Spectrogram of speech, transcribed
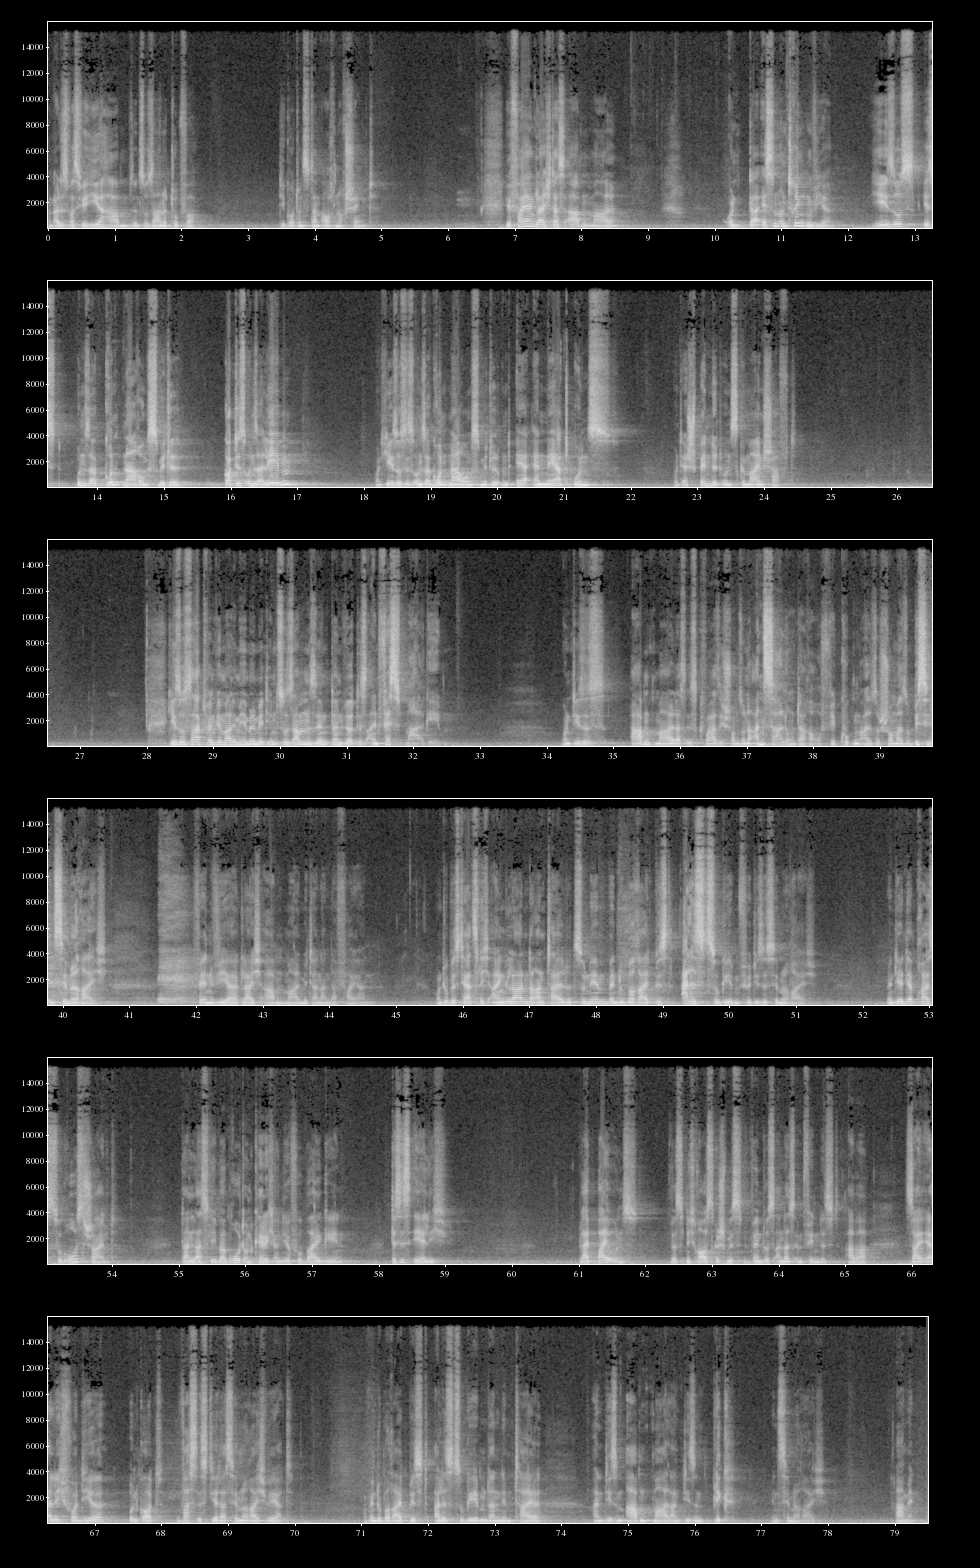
Und alles, was wir hier haben, sind so Sahnetupfer, die Gott uns dann auch noch schenkt. Wir feiern gleich das Abendmahl und da essen und trinken wir. Jesus ist unser Grundnahrungsmittel. Gott ist unser Leben und Jesus ist unser Grundnahrungsmittel und er ernährt uns. Und er spendet uns Gemeinschaft. Jesus sagt, wenn wir mal im Himmel mit ihm zusammen sind, dann wird es ein Festmahl geben. Und dieses Abendmahl, das ist quasi schon so eine Anzahlung darauf. Wir gucken also schon mal so ein bisschen ins Himmelreich, wenn wir gleich Abendmahl miteinander feiern. Und du bist herzlich eingeladen, daran teilzunehmen, wenn du bereit bist, alles zu geben für dieses Himmelreich. Wenn dir der Preis zu groß scheint, dann lass lieber Brot und Kelch an dir vorbeigehen. Das ist ehrlich. Bleib bei uns. Wirst nicht rausgeschmissen, wenn du es anders empfindest. Aber sei ehrlich vor dir und Gott. Was ist dir das Himmelreich wert? Und wenn du bereit bist, alles zu geben, dann nimm teil an diesem Abendmahl, an diesem Blick ins Himmelreich. Amen.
